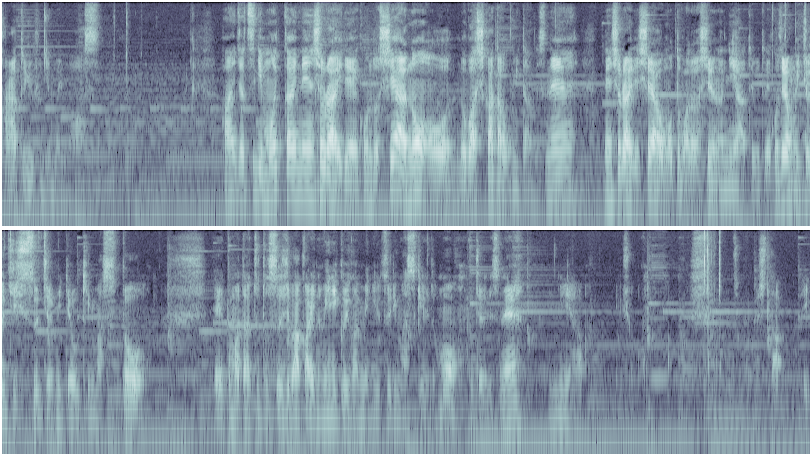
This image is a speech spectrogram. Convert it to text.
かなというふうに思います。はい、じゃあ次もう一回年初来で今度シェアの伸ばし方を見たんですね。年初来でシェアを最も伸ばしているのはニアということで、こちらも一応実数値を見ておきますと、えー、とまたちょっと数字ばかりの見にくい画面に移りますけれども、こちらですね。ニア、よいしょ。間違えました。い。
